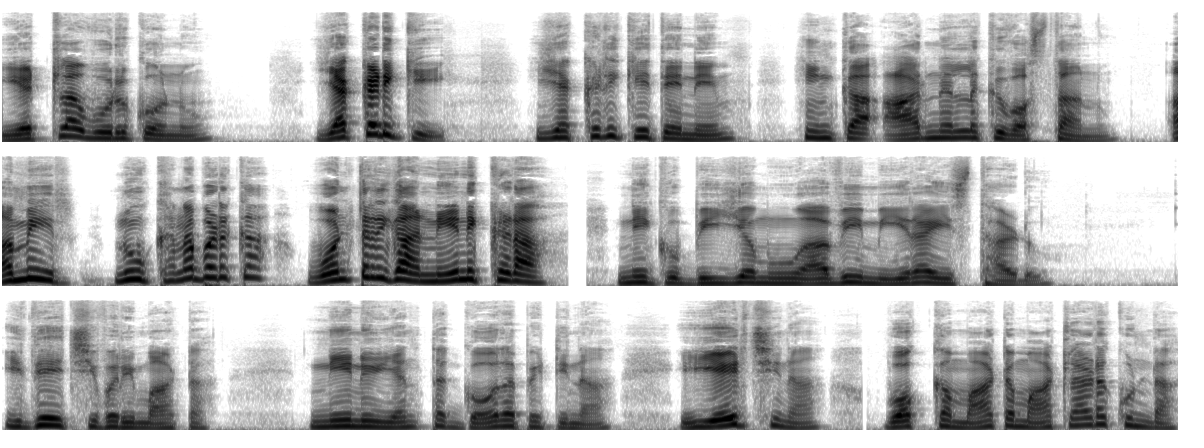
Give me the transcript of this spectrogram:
ఎట్లా ఊరుకోను? ఎక్కడికి? ఎక్కడికైతేనేం ఇంకా ఆర్నెల్లకి వస్తాను. అమీర్ నువ్వు కనబడక ఒంటరిగా నేనిక్కడా? నీకు బియ్యము అవి మీరా ఇస్తాడు. ఇదే చివరి మాట. నేను ఎంత గోలపెట్టినా ఏడ్చినా ఒక్క మాట మాట్లాడకుండా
